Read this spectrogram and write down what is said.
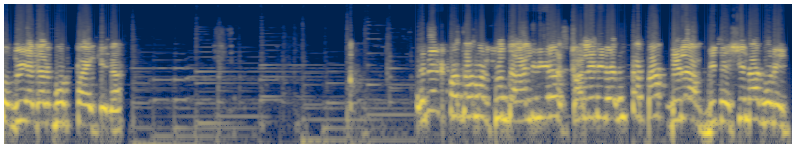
তো দুই হাজার ভোট পায় কিনা। এদের কথা আমার শুধু আলিয়াস কালেরিয়াটা বাদ দিলাম, বিদেশি নাগরিক।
